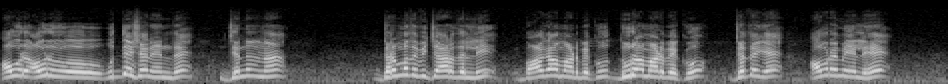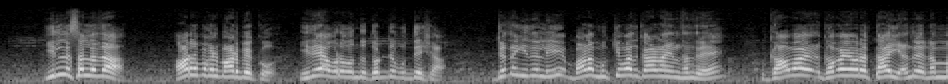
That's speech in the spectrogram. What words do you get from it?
ಅವರು ಅವರ ಉದ್ದೇಶ ಏನಂದರೆ ಜನರನ್ನ ಧರ್ಮದ ವಿಚಾರದಲ್ಲಿ ಭಾಗ ಮಾಡಬೇಕು, ದೂರ ಮಾಡಬೇಕು. ಜೊತೆಗೆ ಅವರ ಮೇಲೆ ಇಲ್ಲ ಸಲ್ಲದ ಆರೋಪಗಳು ಮಾಡಬೇಕು. ಇದೇ ಅವರ ಒಂದು ದೊಡ್ಡ ಉದ್ದೇಶ. ಜೊತೆಗೆ ಇದರಲ್ಲಿ ಭಾಳ ಮುಖ್ಯವಾದ ಕಾರಣ ಏನಂತಂದರೆ, ಗವ ಗವಾಯವರ ತಾಯಿ, ಅಂದರೆ ನಮ್ಮ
